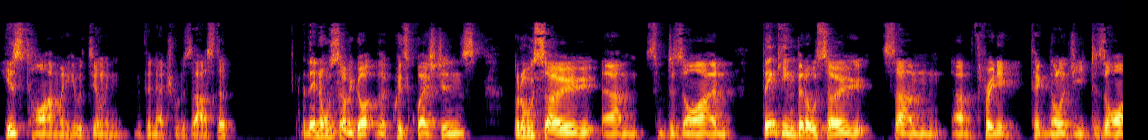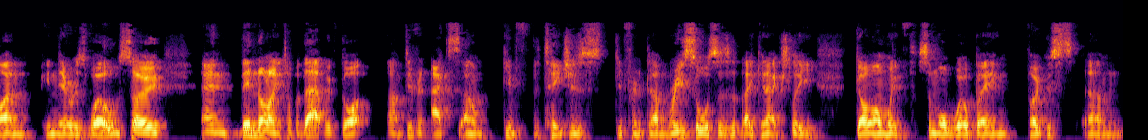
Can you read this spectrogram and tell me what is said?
his time when he was dealing with the natural disaster. But then also we got the quiz questions but also um, some design thinking, but also some um, 3D technology design in there as well. So, and then not only on top of that, we've got um, different acts, um, give the teachers different um, resources that they can actually go on with some more well-being focused um,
